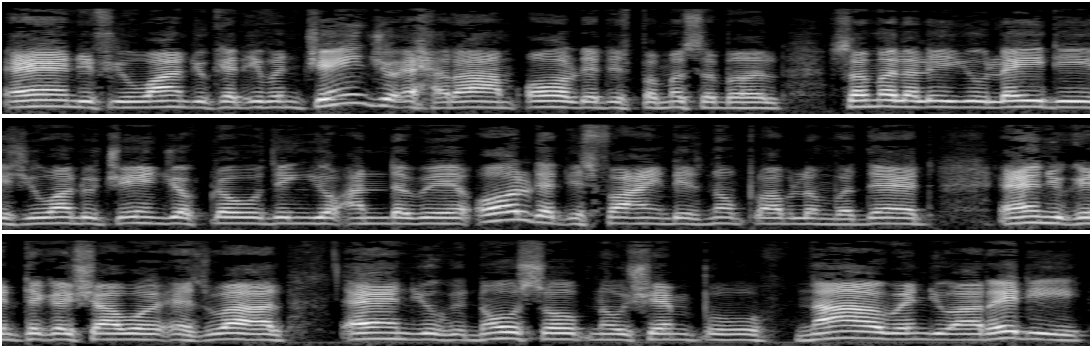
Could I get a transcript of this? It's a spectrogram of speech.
And if you want, you can even change your ihram, all that is permissible. Similarly, you ladies, you want to change your clothing, your underwear, all that is fine. There's no problem with that. And you can take a shower as well. And you no soap, no shampoo. Now, when you are ready,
